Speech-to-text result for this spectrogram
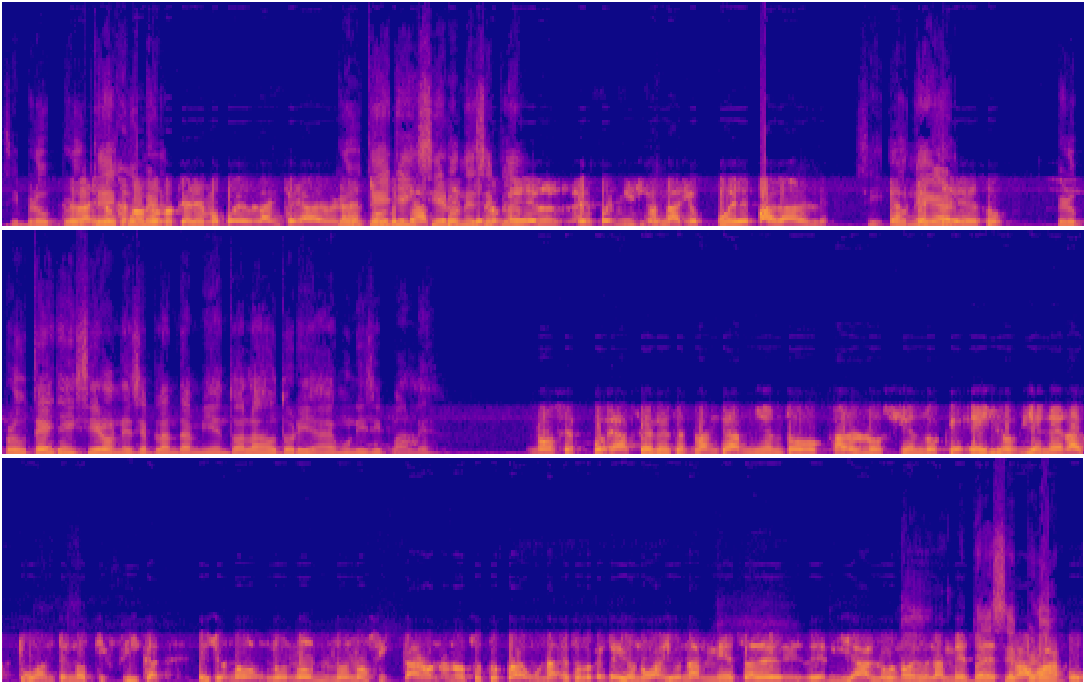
Sí, pero, pero ustedes lo que nosotros queremos pues blanquear, ¿verdad? Pero ustedes ya hicieron ese plan. el, el, permisionario puede pagarle. Sí, eso. Pero, pero ustedes ya hicieron ese planteamiento a las autoridades municipales. no se puede hacer ese planteamiento, Carlos, siendo que ellos vienen, actúan, te notifican. Ellos no no no, no nos citaron a nosotros para una, eso es lo que te digo, no hay una mesa de, diálogo, no, hay una mesa de trabajo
